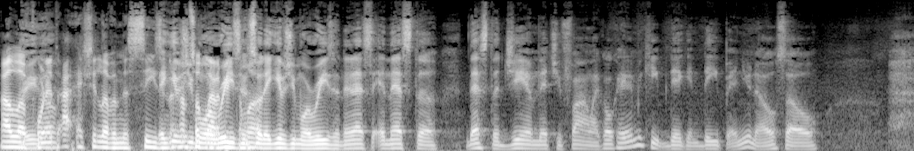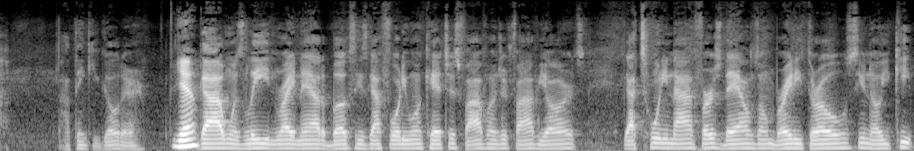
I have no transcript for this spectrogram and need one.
I love There Fournette. go. I actually love him this season. It gives I'm you so more reason, so they gives you more reason, and that's and that's the that's the gem that you find. Like, okay, let me keep digging deep, and you know, so I think you go there. yeah. Godwin's leading right now. The Bucks. He's got 41 catches, 505 yards. Got 29 first downs on Brady throws. You know, you keep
